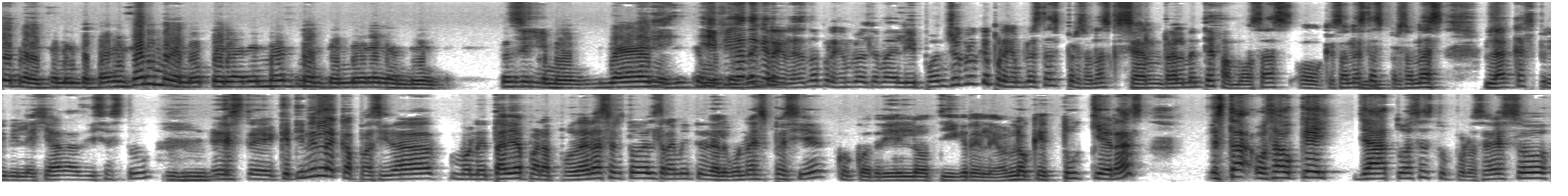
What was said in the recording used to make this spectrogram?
un aprovechamiento para el ser humano, pero además mantener el ambiente. Entonces, Sí. como ya hemos Y, dicho... y muchas fíjate que regresando, por ejemplo, al tema del Lipon, yo creo que, por ejemplo, estas personas que sean realmente famosas o que son estas personas blancas privilegiadas, dices tú, este, que tienen la capacidad monetaria para poder hacer todo el trámite de alguna especie, cocodrilo, tigre, león, lo que tú quieras, está, o sea, ok, ya tú haces tu proceso,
